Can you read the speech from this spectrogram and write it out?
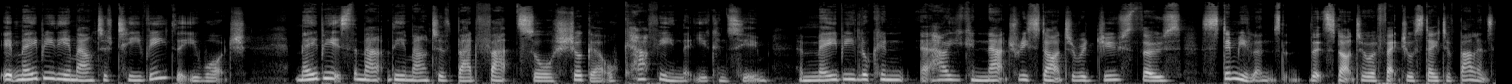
It may be the amount of TV that you watch. Maybe it's the, ma- the amount of bad fats or sugar or caffeine that you consume. And maybe looking at how you can naturally start to reduce those stimulants that start to affect your state of balance,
